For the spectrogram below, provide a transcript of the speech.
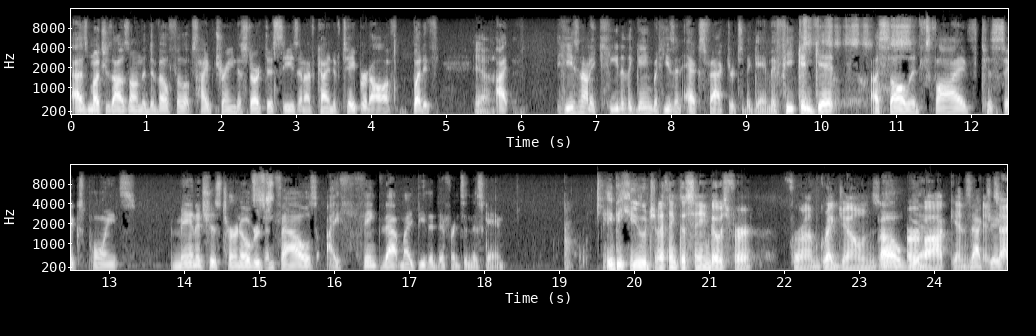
as much as I was on the Develle Phillips hype train to start this season, I've kind of tapered off. But if Yeah. I he's not a key to the game, but he's an X factor to the game. If he can get a solid five to six points, manage his turnovers and fouls, I think that might be the difference in this game. He'd be huge, and I think the same goes for for um, Greg Jones, and Oh, yeah. And Zach and Zach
